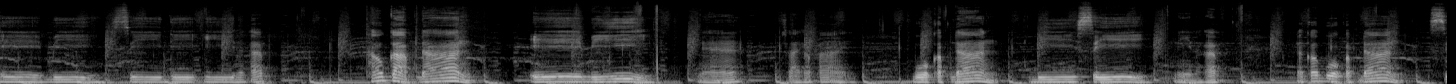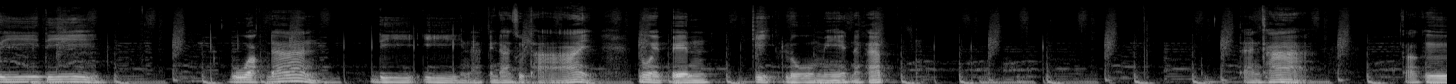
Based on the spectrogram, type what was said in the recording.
A B C D E นะครับ เท่ากับด้าน A B นะใส่เข้าไป บวกกับด้าน B C นี่นะครับ แล้วก็บวกกับด้าน C D บวกด้าน D E นะเป็นด้านสุดท้าย หน่วยเป็นกิโลเมตรนะครับ แทนค่า ก็คือ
